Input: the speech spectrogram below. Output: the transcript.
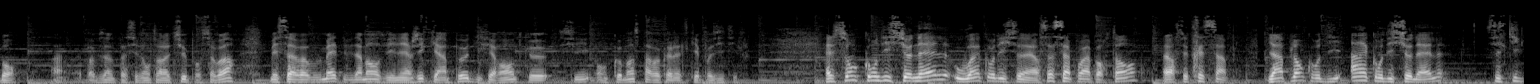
Bon, hein, pas besoin de passer longtemps là-dessus pour savoir, mais ça va vous mettre évidemment dans une énergie qui est un peu différente que si on commence par reconnaître ce qui est positif. Elles sont conditionnelles ou inconditionnelles? Alors ça c'est un point important. Alors c'est très simple. Il y a un plan qu'on dit inconditionnel, c'est ce qui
